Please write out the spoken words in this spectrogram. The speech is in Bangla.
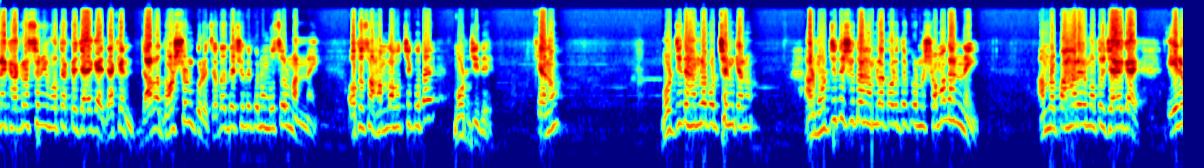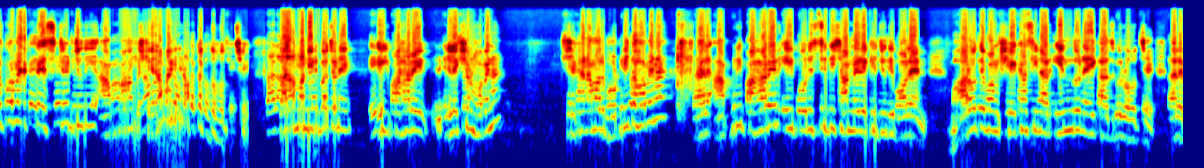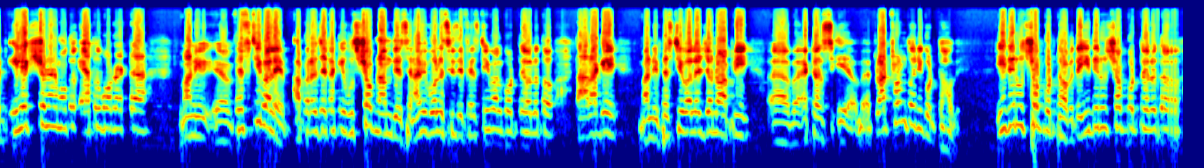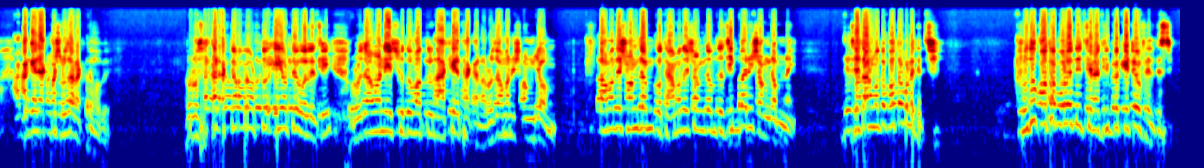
সেখানে খাগড়াছড়ির মতো একটা জায়গায় দেখেন যারা ধর্ষণ করেছে তাদের সাথে কোনো মুসলমান নাই। অথচ হামলা হচ্ছে কোথায়? মসজিদে। কেন? মসজিদে হামলা করছেন কেন? আর মসজিদে শুধু হামলা করে তো কোনো সমাধান নেই। আমরা পাহাড়ের মতো জায়গায় এরকম একটা স্টেট যদি আমার হচ্ছে তাহলে আমার নির্বাচনে এই পাহাড়ে ইলেকশন হবে না? সেখানে আমার ভোট দিতে হবে না? তাহলে আপনি পাহাড়ের এই পরিস্থিতি সামনে রেখে যদি বলেন ভারত এবং শেখ হাসিনার ইন্ধনে এই কাজগুলো হচ্ছে তাহলে ইলেকশনের মতো এত বড় একটা মানে ফেস্টিভ্যালে আপনারা যেটাকে উৎসব নাম দিয়েছেন আমি বলেছি যে ফেস্টিভ্যাল করতে হলে তো তার আগে মানে ফেস্টিভ্যালের জন্য আপনি একটা প্ল্যাটফর্ম তৈরি করতে হবে। ঈদের উৎসব করতে হবে তো ঈদের উৎসব করতে হলে তো আগের এক মাস রোজা রাখতে হবে। রোজা রাখতে হবে অর্থ এই অর্থে বলেছি রোজা মানে শুধুমাত্র না খেয়ে থাকা না রোজা মানে সংযম। তো আমাদের সংগ্রাম কোথায়? আমাদের সংগ্রাম তো জিব্বারই সংগ্রাম নাই। যে তার মতো কথা বলে দিচ্ছি। শুধু কথা বলে দিচ্ছে না জিব্বা কেটেও ফেলতেছি।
